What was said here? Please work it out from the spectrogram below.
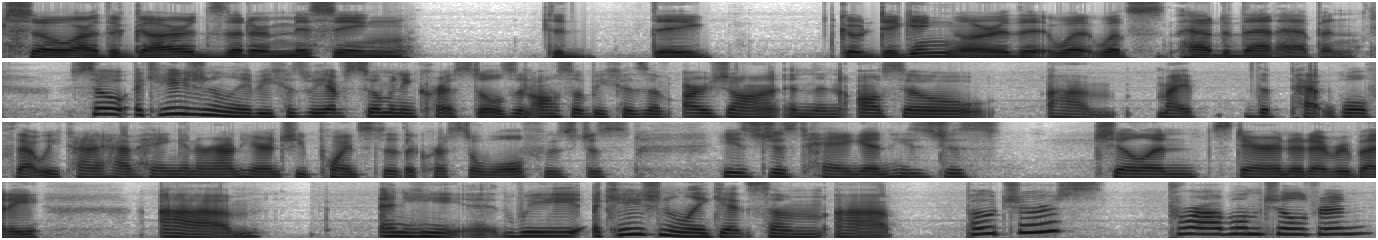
So are the guards that are missing did they go digging or the, what what's how did that happen? So occasionally, because we have so many crystals, and also because of Argent, and then also um, my the pet wolf that we kind of have hanging around here, and she points to the crystal wolf, who's just he's just hanging, he's just chilling, staring at everybody. Um, and he we occasionally get some uh, poachers, problem children,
